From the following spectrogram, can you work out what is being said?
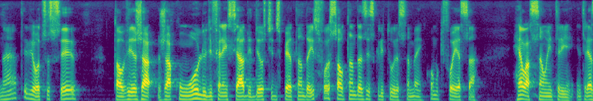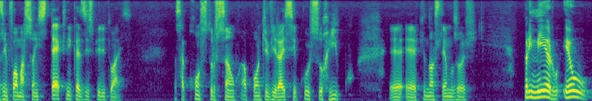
Né? Teve outras que você, talvez já, já com um olho diferenciado e Deus te despertando a isso, foi saltando das escrituras também. Como que foi essa relação entre, entre as informações técnicas e espirituais? Essa construção a ponto de virar esse curso rico é, é, que nós temos hoje? Primeiro, eu,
